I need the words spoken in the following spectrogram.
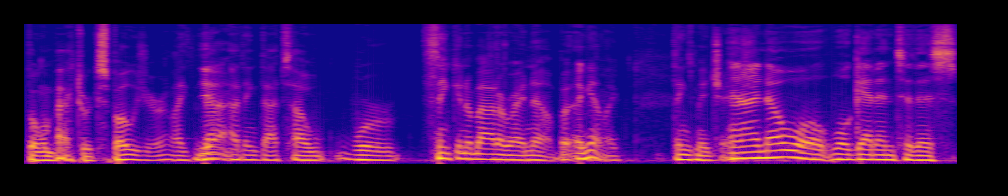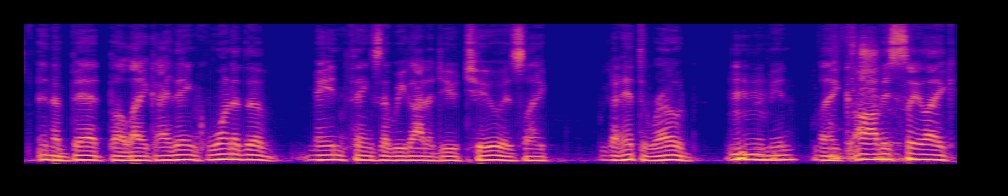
going back to exposure like that Yeah. i think that's how we're thinking about it right now but again like things may change And I know we'll we'll get into this in a bit, but like I think one of the main things that we got to do too is like we got to hit the road. You know what I mm-hmm. mean? Like obviously, like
